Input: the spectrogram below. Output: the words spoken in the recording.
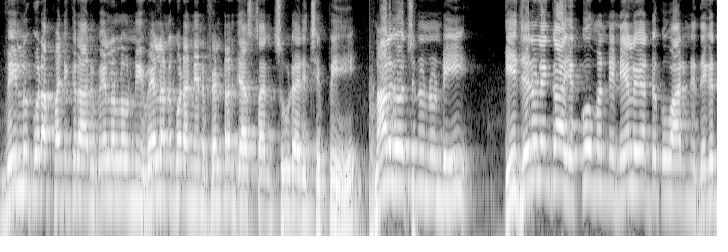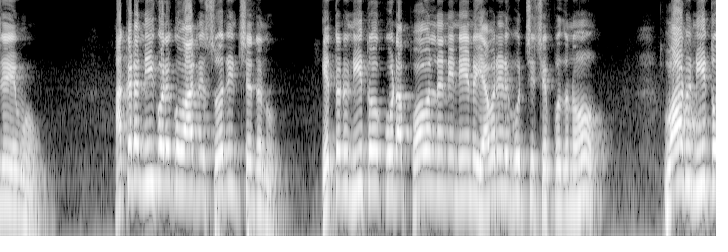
వీళ్ళు కూడా పనికిరారు. వీళ్ళలో వీళ్ళను కూడా నేను ఫిల్టర్ చేస్తాను చూడని చెప్పి నాలుగవచనం నుండి ఈ జనులు ఇంకా ఎక్కువ మంది నీళ్ళ ఎడ్డుకు వారిని దిగజేయము. అక్కడ నీ కొరకు వారిని శోధించెదను. ఇతడు నీతో కూడా పోవాలని నేను ఎవరిని గురించి చెప్పుదునో? వాడు నీతో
